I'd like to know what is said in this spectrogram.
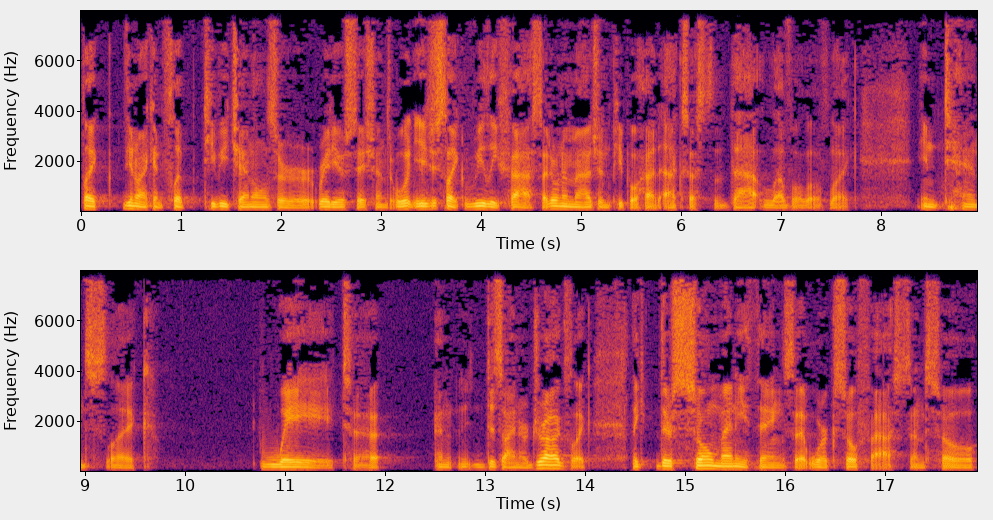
like, you know, I can flip TV channels or radio stations. You just like really fast. I don't imagine people had access to that level of like intense, like, way to and designer drugs like like there's so many things that work so fast and so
